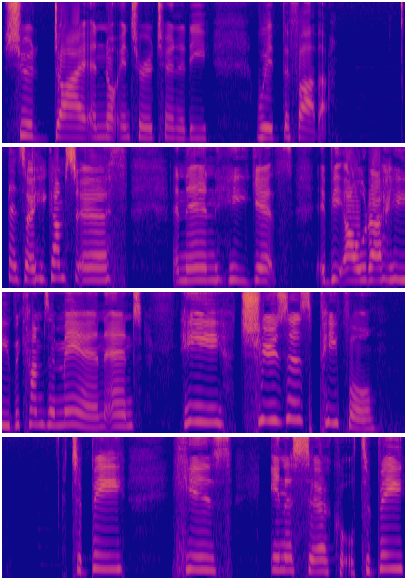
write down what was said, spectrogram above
should die and not enter eternity with the Father. And so he comes to earth and then he gets a bit older, he becomes a man, and he chooses people to be his inner circle, to be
